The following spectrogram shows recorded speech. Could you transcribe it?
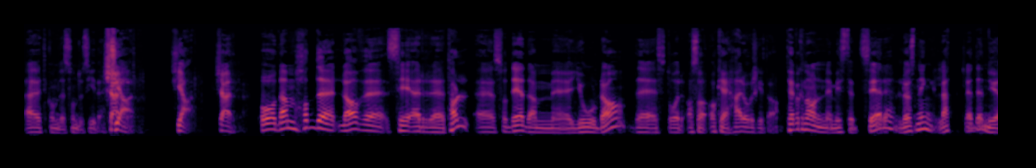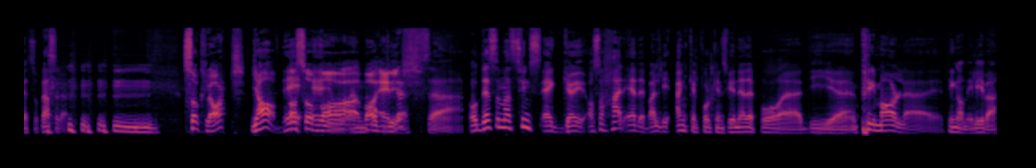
Jeg vet ikke om det er sånn du sier det. Kjær. Kjær. Kjær. Og de hadde lave CR-tall, eh, så det de eh, gjorde da, det står Altså, OK, her er overskrifta. TV-kanalen mistet seere. Løsning lettkledde nyhetsopplesere. Så klart. Ja, det Altså, er hva- jo en hva obvious, ellers? eh, Og det som jeg syns er gøy Altså, her er det veldig enkelt, folkens. Vi er nede på de primale tingene i livet.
